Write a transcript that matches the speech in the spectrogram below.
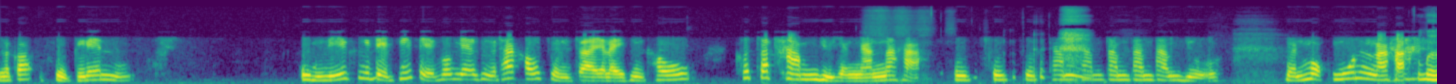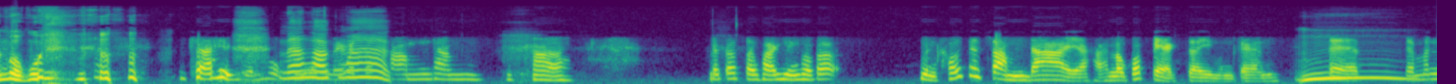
แล้วก็ฝึกเล่น กลุ่มนี้คือเด็กพิเศษพวกเนี้ยคือถ้าเขาสนใจอะไรคือเขาเขาจะทำอยู่อย่างนั้นนะคะฝึกฝึกฝึกทำทำทำทำทำอยู่ เหมือนหมกมุ่นนะคะ เหมือนหมกมุ่นใช่เหมือนหมกมุ่นน่ารักแล้วมากทำทำค่ะ แล้วก็สักพักหนึ่งเขาก็เหมือนเขาจะจำได้อะค่ะ เราก็แปลกใจเหมือนกันอืมแต่แต่มัน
